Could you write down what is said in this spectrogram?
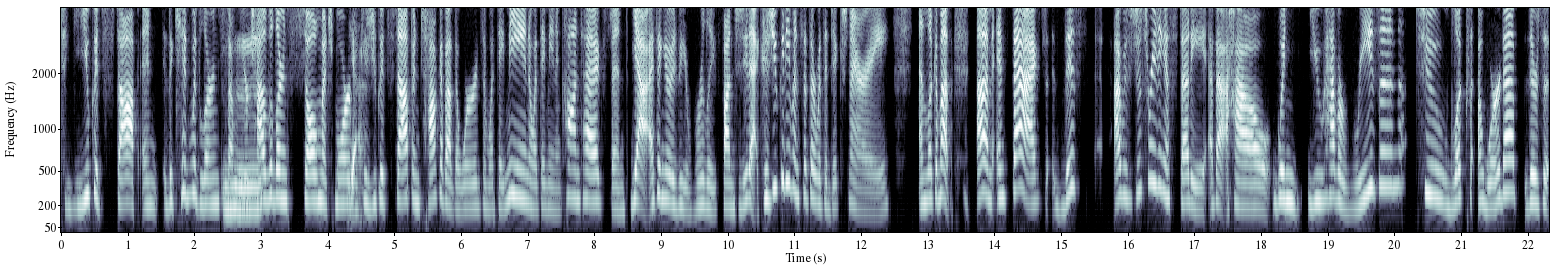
to, you could stop and the kid would learn so mm-hmm. your child would learn so much more yeah. because you could stop and talk about the words and what they mean and what they mean in context. And yeah, I think it would be really fun to do that because you could even sit there with a dictionary and look them up. Um, in fact, this I was just reading a study about how when you have a reason to look a word up, there's a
